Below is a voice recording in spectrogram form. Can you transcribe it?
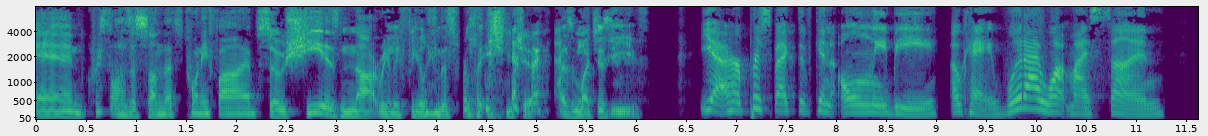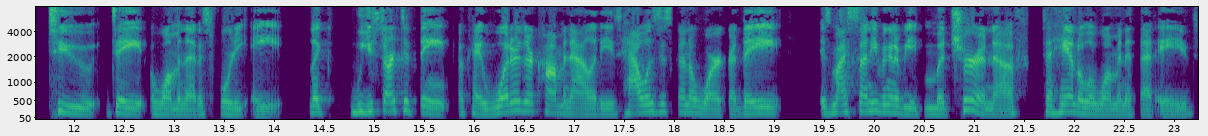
and Crystal has a son that's 25. So she is not really feeling this relationship right. as much as Eve. Yeah. Her perspective can only be, okay, would I want my son to date a woman that is 48? like you start to think, okay, what are their commonalities? How is this going to work? Are they, is my son even going to be mature enough to handle a woman at that age?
